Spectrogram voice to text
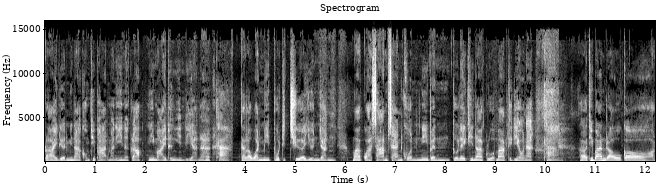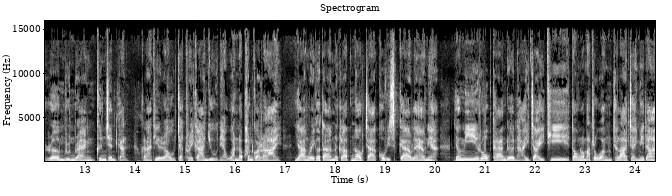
ปลายเดือนมีนาคมที่ผ่านมานี้นะครับ นี่หมายถึงอินเดียนะฮะค่ะแต่ละวันมีผู้ติดเชื้อยืนยันมากกว่า 3 0 0แสนคนนี่เป็นตัวเลขที่น่ากลัวมากทีเดียวนะค่ะเอ่อ ที่บ้านเราก็เริ่มรุนแรงขึ้นเช่นกัน ขณะที่เราจัดรายการอยู่เนี่ยวันละพันกว่าราย อย่างไรก็ตามนะครับ นอกจากโควิด -19 แล้วเนี่ยยังมีโรคทางเดินหายใจที่ต้องระมัดระวังชะล่าใจไม่ได้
